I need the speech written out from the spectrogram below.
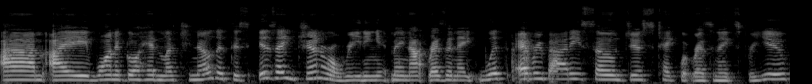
Um, I want to go ahead and let you know that this is a general reading. It may not resonate with everybody, so just take what resonates for you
